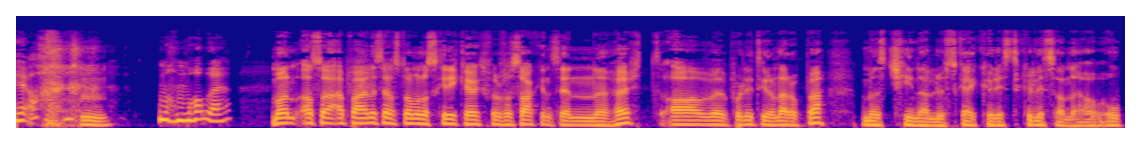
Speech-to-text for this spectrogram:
ja. Mm. Man må det. Man, altså, på ene sida står man og skriker høyt for å få saken sin hørt av politikerne der oppe, mens Kina lusker i kulissene og,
